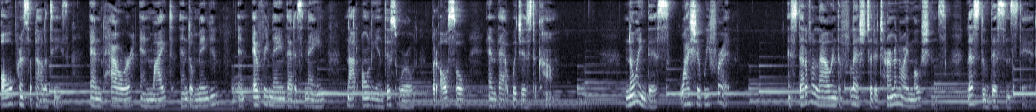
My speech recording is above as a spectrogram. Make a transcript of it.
all principalities and power and might and dominion and every name that is named not only in this world, but also in that which is to come. Knowing this, why should we fret? Instead of allowing the flesh to determine our emotions, let's do this instead.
